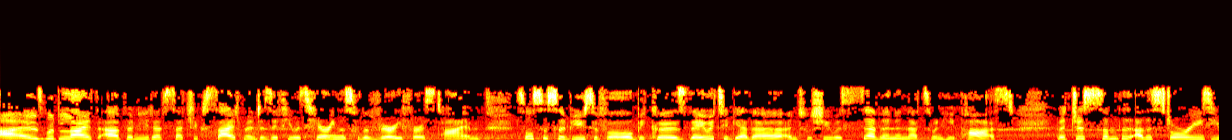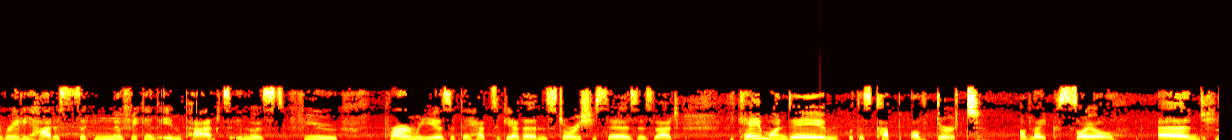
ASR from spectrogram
eyes would light up and he'd have such excitement as if he was hearing this for the very first time. It's also so beautiful because they were together until she was seven and that's when he passed. But just some of the other stories, he really had a significant impact in those few primary years that they had together. And the story she says is that he came one day with this cup of dirt, of like soil, and he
